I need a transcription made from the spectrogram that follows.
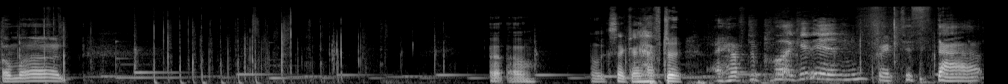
Come on. Uh oh. It looks like I have to I have to plug it in for it to stop.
